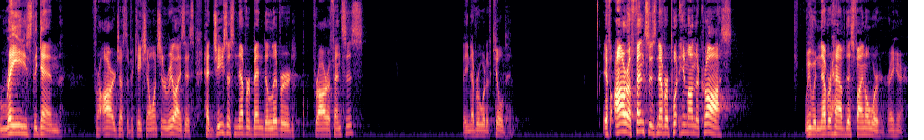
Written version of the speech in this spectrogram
raised again for our justification. I want you to realize this. Had Jesus never been delivered for our offenses, they never would have killed him. If our offenses never put him on the cross, we would never have this final word right here.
